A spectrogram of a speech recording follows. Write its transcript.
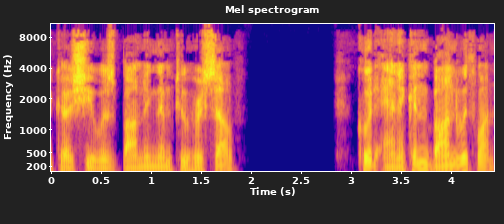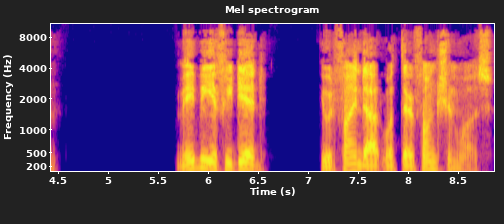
because she was bonding them to herself? Could Anakin bond with one? Maybe if he did, he would find out what their function was.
